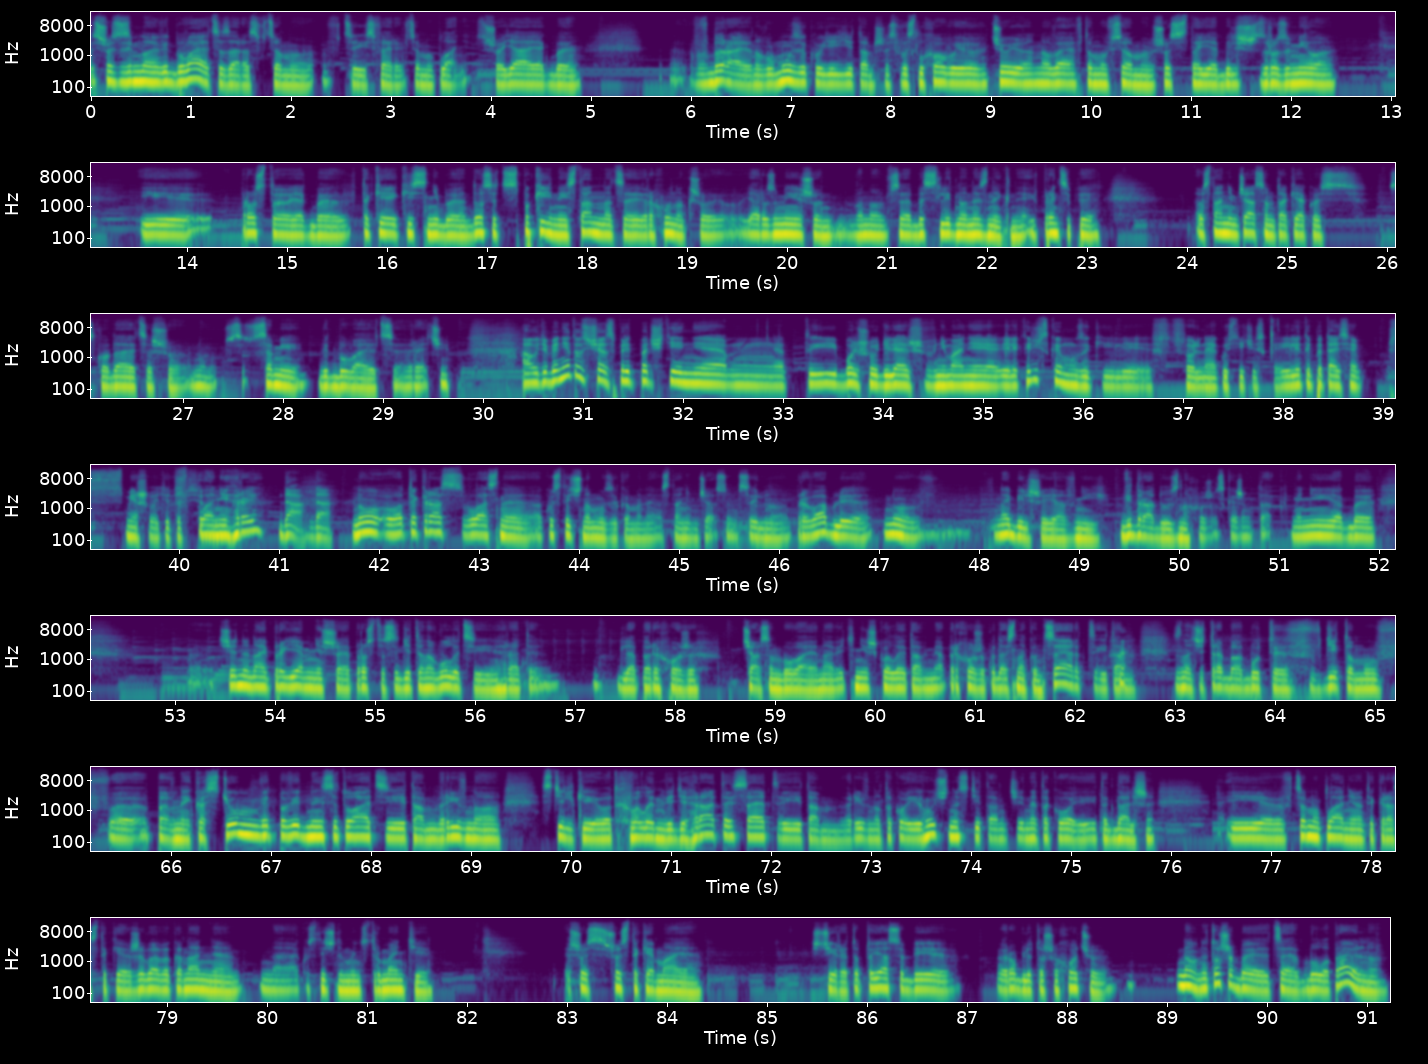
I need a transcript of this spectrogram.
щось зі мною відбувається зараз в цьому, в цій сфері, в цьому плані. Що я якби. Вбираю нову музику, її там щось вислуховую, чую нове в тому всьому, щось стає більш зрозуміло. І просто якби такий якийсь ніби досить спокійний стан на цей рахунок, що я розумію, що воно все безслідно не зникне. І в принципі, останнім часом так якось складається, що ну, самі відбуваються речі. А у тебя нету сейчас предпочтения, ты больше уделяешь внимание электрической музыке или сольной акустической? Или ты пытаешься смешувати це все. В плані гри? Да, да. Ну, от якраз, власне, акустична музика мене останнім часом сильно приваблює. Ну, найбільше я в ній відраду знаходжу, скажімо так. Мені якби е, чи не найприємніше просто сидіти на вулиці і грати для перехожих часом буває навіть, ніж коли там я приходжу кудись на концерт, і там, значить, треба бути вдітому в е, певний костюм відповідної ситуації, там рівно стільки от хвилин відіграти сет, і там рівно такої гучності, там чи не такої, і так далі. І в цьому плані, от якраз таке живе виконання на акустичному інструменті. Щось щось таке має щире. Тобто я собі роблю те, що хочу. Ну, не то, щоб це було правильно.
